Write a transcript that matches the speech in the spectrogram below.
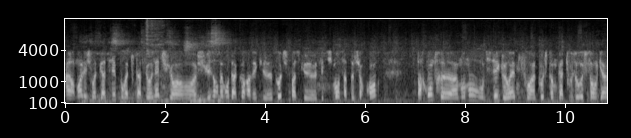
Alors moi, les choix de Gasset, pour être tout à fait honnête, je suis, en- je suis énormément d'accord avec coach parce que effectivement, ça peut surprendre. Par contre, euh, à un moment où on disait que l'OM, il faut un coach comme Gattuso, sanguin,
